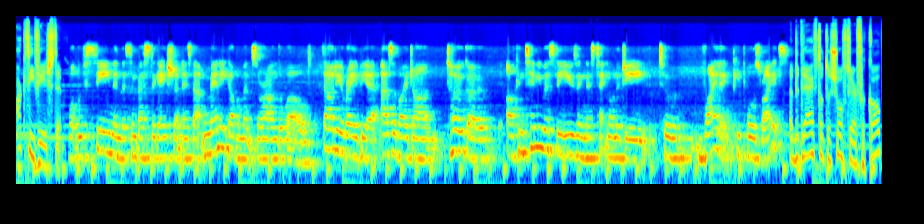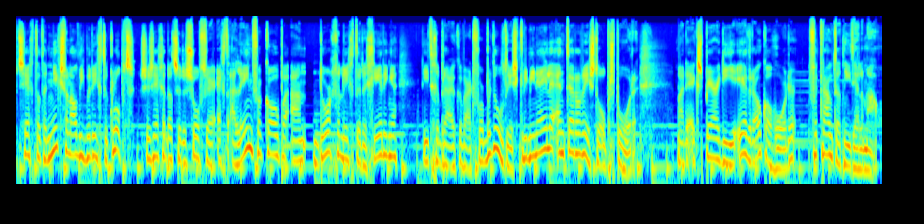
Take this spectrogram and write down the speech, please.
activisten. What we've seen in this investigation is that many governments around the world, Saudi Arabia, Azerbaijan, Togo, are continuously using this technology to violate people's rights. Het bedrijf dat de software verkoopt zegt dat er niks van al die berichten klopt. Ze zeggen dat ze de software echt alleen verkopen aan doorgelichte regeringen die het gebruiken waar het voor bedoeld is: criminelen en terroristen opsporen. Maar de expert die je eerder ook al hoorde, vertrouwt dat niet helemaal.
